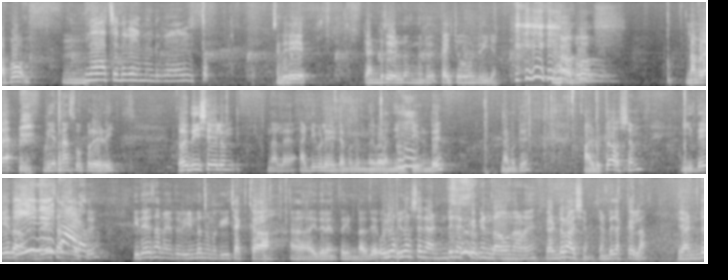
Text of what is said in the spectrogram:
അപ്പോ ഇതിൽ രണ്ട് സൈഡിൽ നിന്നിട്ട് കഴിച്ചുകൊണ്ടിരിക്കാം. അപ്പോൾ നമ്മളെ വിയറ്റ്നാം സൂപ്പർ കളി പ്രതീക്ഷയിലും നല്ല അടിപൊളിയായിട്ട് നമുക്ക് ഇന്ന് വിളഞ്ഞു കിട്ടിയിട്ടുണ്ട്. നമുക്ക് അടുത്ത വർഷം ഇതേ ഇതേ സമയത്ത് ഇതേ സമയത്ത് വീണ്ടും നമുക്ക് ഈ ചക്ക ആ, ഉണ്ടാവും ഒരു ഒരു വർഷം രണ്ട് ചക്കൊക്കെ ഉണ്ടാവുമെന്നാണ് രണ്ട് പ്രാവശ്യം. രണ്ട് ചക്കല്ല രണ്ട്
